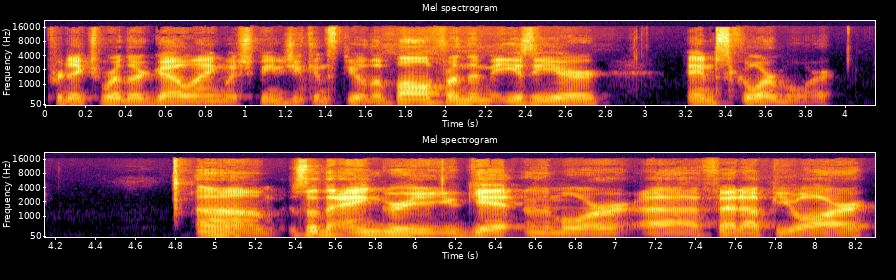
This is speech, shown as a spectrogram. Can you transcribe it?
predict where they're going, which means you can steal the ball from them easier and score more. Um, so the angrier you get and the more uh, fed up you are,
